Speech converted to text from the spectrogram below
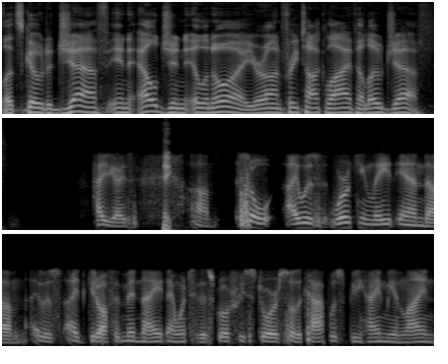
Let's go to Jeff in Elgin, Illinois. You're on Free Talk Live. Hello, Jeff. Hi, you guys. Hey. Um, so I was working late, and um, I was I'd get off at midnight, and I went to this grocery store. So the cop was behind me in line,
